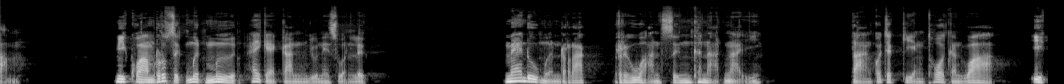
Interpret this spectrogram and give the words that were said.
ต่ำมีความรู้สึกมืดมืดให้แก่กันอยู่ในส่วนลึก แม้ดูเหมือนรักหรือหวานซึ้งขนาดไหน ต่างก็จะเกี่ยงโทษกันว่า อีก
